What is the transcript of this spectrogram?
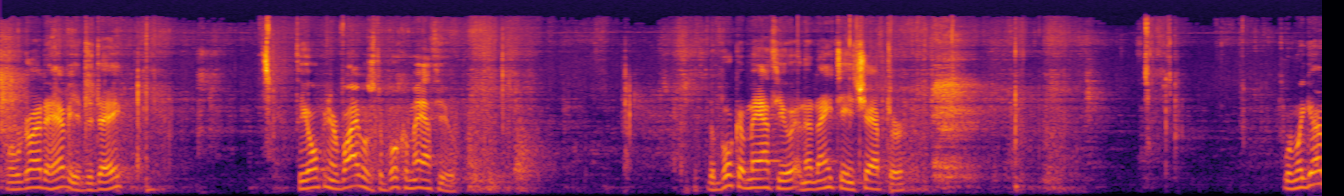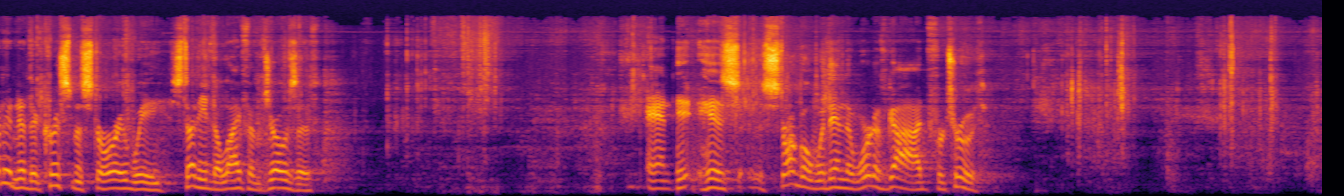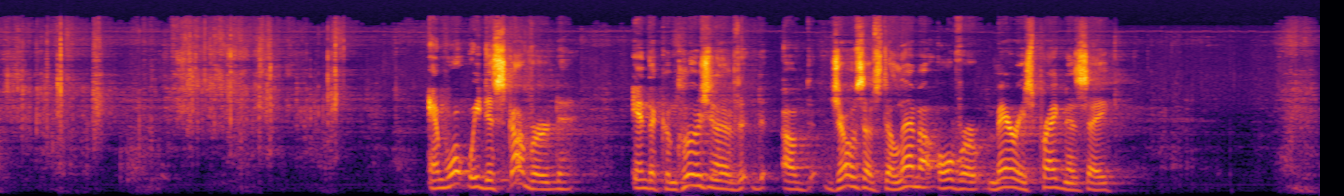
Well, we're glad to have you today. If you open your Bibles to the book of Matthew, the book of Matthew in the 19th chapter. When we got into the Christmas story, we studied the life of Joseph and his struggle within the Word of God for truth. And what we discovered in the conclusion of, of Joseph's dilemma over Mary's pregnancy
